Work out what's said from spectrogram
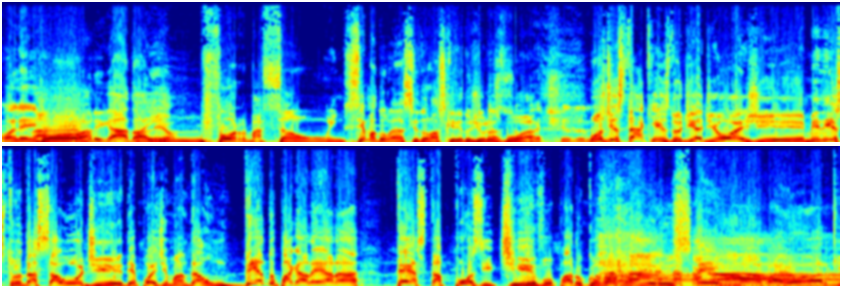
Olha aí. Boa. Obrigado. Valeu. A informação em cima do lance do nosso querido Gil Passou Lisboa. batido. Os destaques do dia de hoje. Ministro da Saúde, depois de mandar um dedo pra galera, testa positivo para o coronavírus em Nova York.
